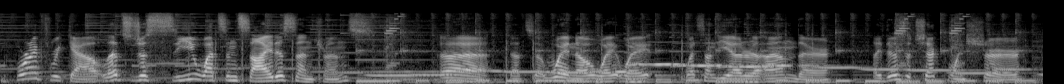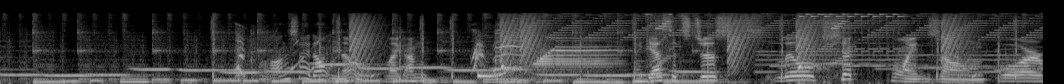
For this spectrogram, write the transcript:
before I freak out, let's just see what's inside this entrance. Uh, that's a, wait, no, wait, wait. What's on the other end there? Like, there's a checkpoint, sure. Honestly, I don't know. Like, I'm... I guess it's just little checkpoint zone for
